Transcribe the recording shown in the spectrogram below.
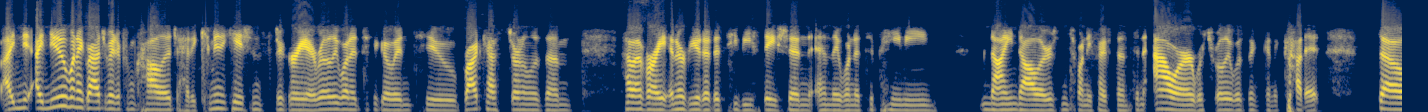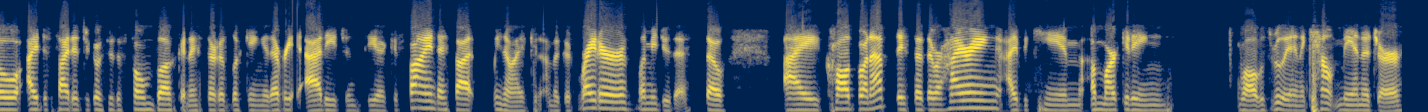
I, kn- I knew when I graduated from college, I had a communications degree. I really wanted to go into broadcast journalism However, I interviewed at a TV station and they wanted to pay me $9.25 an hour, which really wasn't going to cut it. So I decided to go through the phone book and I started looking at every ad agency I could find. I thought, you know, I can, I'm a good writer. Let me do this. So I called one up. They said they were hiring. I became a marketing, well, it was really an account manager,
